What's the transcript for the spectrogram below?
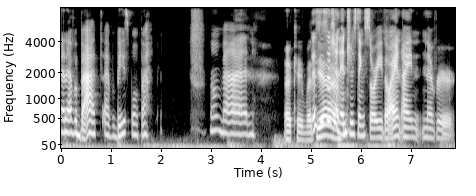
and I have a bat. I have a baseball bat. Oh man. Okay, but this yeah, is such an interesting story though. I I never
